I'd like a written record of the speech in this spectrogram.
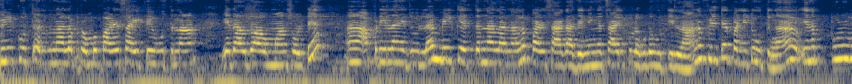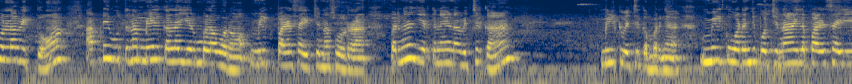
மில்க் ஊற்றுறதுனால ரொம்ப பழசாயிட்டு ஊற்றுனா ஏதாவது ஆகுமான்னு சொல்லிட்டு அப்படிலாம் எதுவும் இல்லை. மில்க் எத்தனை நாள் ஆனாலும் பழசாகாது. நீங்கள் சாயல்குள்ளே கூட ஊற்றிடலாம் ஆனால் ஃபில்டர் பண்ணிவிட்டு ஊற்றுங்க ஏன்னா புழுவெல்லாம் விற்கும். அப்படியே ஊற்றுனா மில்கெல்லாம் எறும்பெல்லாம் வரும். மில்க் பழசாயிடுச்சு நான் சொல்கிறேன் பாருங்கள் ஏற்கனவே நான் வச்சுருக்கேன். மில்க் வச்சுருக்கேன் பாருங்கள் மில்க் உடஞ்சி போச்சுன்னா இல்லை பழசாகி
